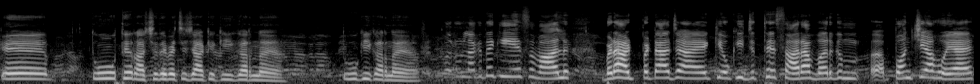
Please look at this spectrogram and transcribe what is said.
ਕਿ ਤੂੰ ਉੱਥੇ ਰਸ਼ ਦੇ ਵਿੱਚ ਜਾ ਕੇ ਕੀ ਕਰਨਾ ਆ। ਤੂੰ ਕੀ ਕਰਨਾ ਆ? ਤੁਹਾਨੂੰ ਲੱਗਦਾ ਕਿ ਇਹ ਸਵਾਲ ਬੜਾ ਅਟਪਟਾ ਜਾ ਹੈ ਕਿਉਂਕਿ ਜਿੱਥੇ ਸਾਰਾ ਵਰਗ ਪਹੁੰਚਿਆ ਹੋਇਆ ਹੈ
